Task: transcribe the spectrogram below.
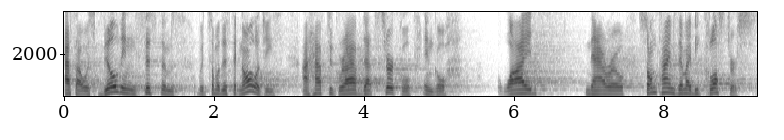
as I was building systems with some of these technologies, I have to grab that circle and go wide, narrow. Sometimes there might be clusters,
